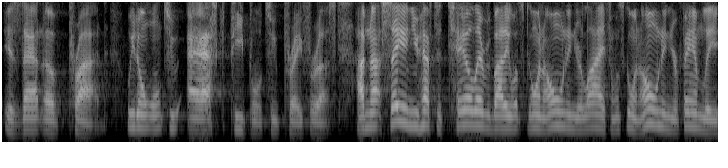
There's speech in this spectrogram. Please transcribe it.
is that of pride. We don't want to ask people to pray for us. I'm not saying you have to tell everybody what's going on in your life and what's going on in your family.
